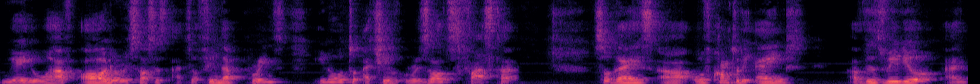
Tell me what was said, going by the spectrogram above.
where you will have all the resources at your fingerprints, you know, to achieve results faster. So guys, uh, we've come to the end of this video and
